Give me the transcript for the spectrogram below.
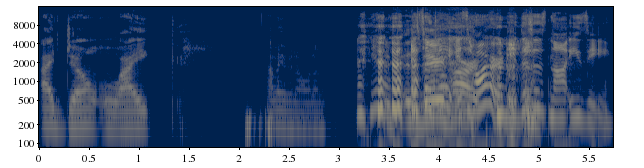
I don't like I don't even know what I'm Yeah, It's- it's it's, very okay. hard. It's hard. this is not easy.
